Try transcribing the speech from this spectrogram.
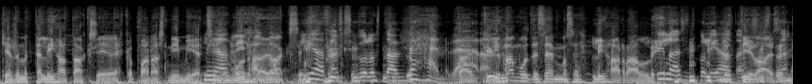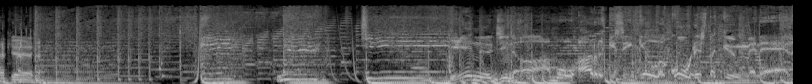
Kieltämättä lihataksi ei ole ehkä paras nimi. Että Liha- Lihataksi. Lihataksi kuulostaa vähän väärältä. Kyllä mä muuten semmosen Liharalli. Tilasitko no lihataksista? tilaisin kyllä. Energin aamu. Arkisin kello kuudesta kymmeneen.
